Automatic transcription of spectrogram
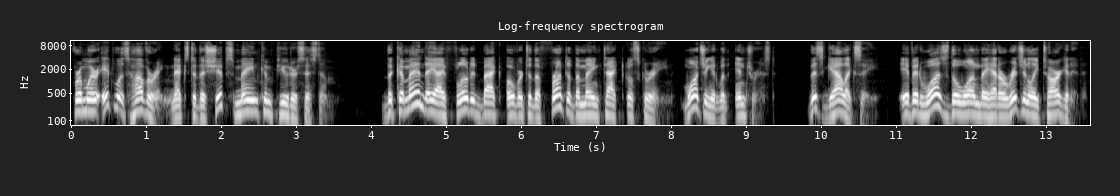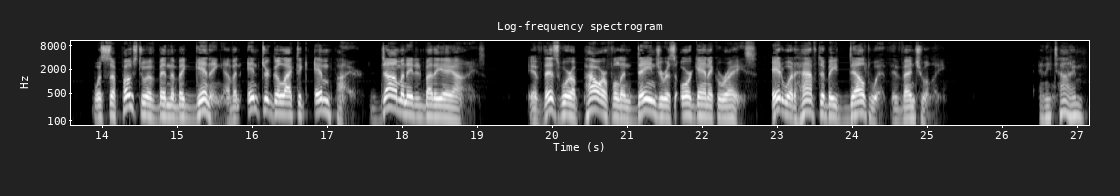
from where it was hovering next to the ship's main computer system. The command AI floated back over to the front of the main tactical screen, watching it with interest. This galaxy, if it was the one they had originally targeted, was supposed to have been the beginning of an intergalactic empire dominated by the AIs. If this were a powerful and dangerous organic race, it would have to be dealt with eventually. Any time,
